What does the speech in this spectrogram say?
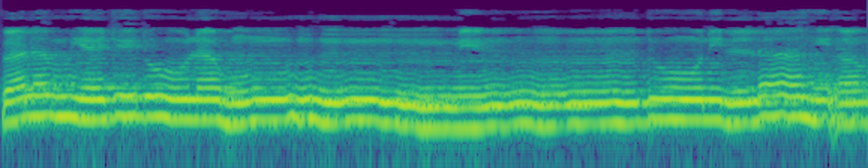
فلم يجدوا لهم من دون الله أنصارا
